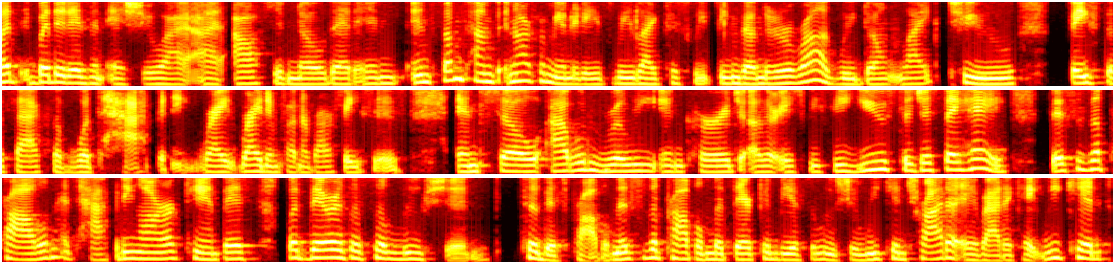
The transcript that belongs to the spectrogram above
but but it is an issue. I, I often know that in and sometimes in our communities we like to sweep things under the rug. We don't like to face the facts of what's happening right right in front of our faces. And so I would really encourage other HBCUs to just say, hey, this is a problem. It's happening on our campus, but there is a solution to this problem. This is a problem, but there can be a solution. We can try to eradicate. We can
